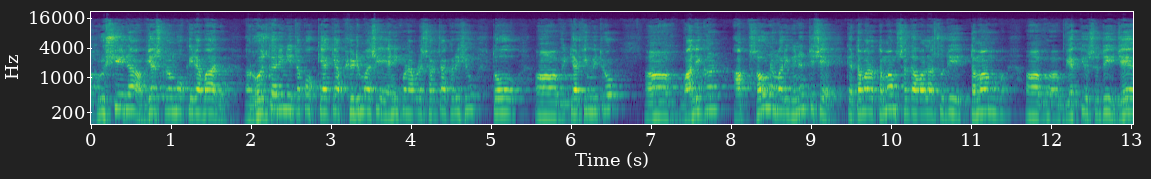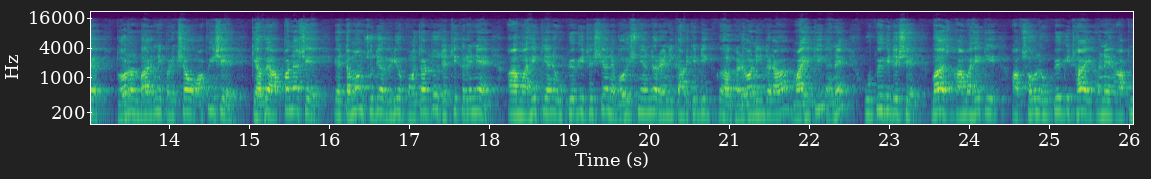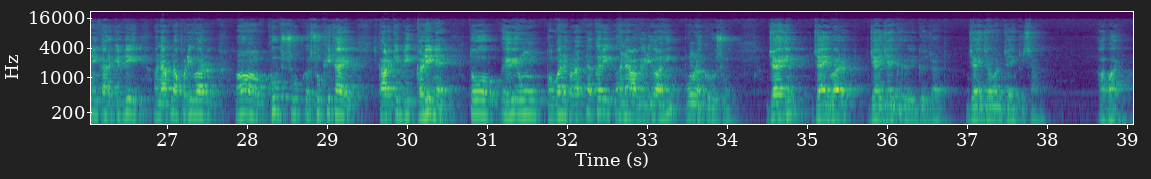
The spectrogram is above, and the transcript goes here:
કૃષિના અભ્યાસક્રમો કર્યા બાદ રોજગારીની તકો કયા કયા ફિલ્ડમાં છે એની પણ આપણે ચર્ચા કરીશું. તો વિદ્યાર્થી મિત્રો વાલીગણ, આપ સૌને મારી વિનંતી છે કે તમારા તમામ સગાવાલા સુધી, તમામ વ્યક્તિઓ સુધી જે ધોરણ બારની પરીક્ષાઓ આપી છે, કે હવે આપવાના છે, એ તમામ સુધી આ વીડિયો પહોંચાડજો, જેથી કરીને આ માહિતી અને ઉપયોગી થશે અને ભવિષ્યની અંદર એની કારકિર્દી ઘડવાની અંદર આ માહિતી એને ઉપયોગી થશે. બસ, આ માહિતી આપ સૌને ઉપયોગી થાય અને આપની કારકિર્દી અને આપના પરિવાર ખૂબ સુખ, સુખી થાય કારકિર્દી ઘડીને. તો એવી હું ભગવાનને પ્રાર્થના કરી અને આ વીડિયો અહીં પૂર્ણ કરું છું. જય હિન્દ, જય ભારત. જય જય ગરવી ગુજરાત. જય જવાન જય કિસાન. આભાર.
